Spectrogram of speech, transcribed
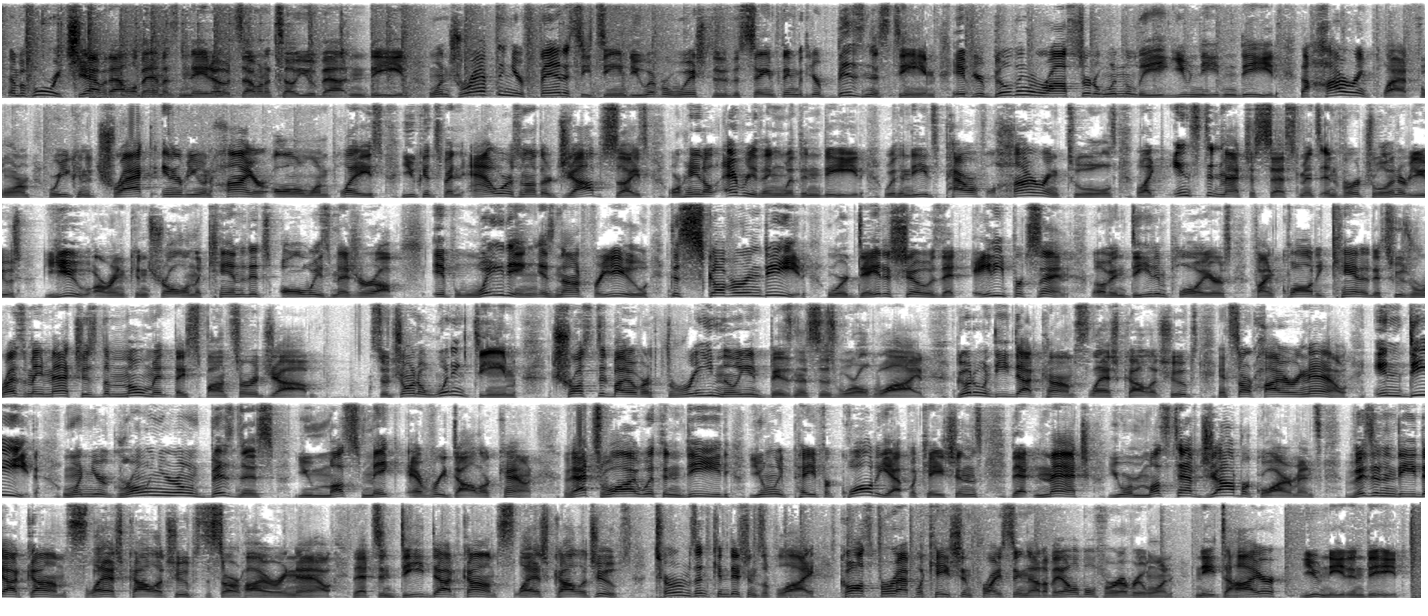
And before we chat with Alabama's Nate Oats, I want to tell you about Indeed. When drafting your fantasy team, do you ever wish to do the same thing with your business team? If you're building a roster to win the league, you need Indeed, the hiring platform where you can attract, interview, and hire all in one place. You can spend hours on other job sites or handle everything with Indeed. With Indeed's powerful hiring tools like instant match assessments and virtual interviews, you are in control and the candidates always measure up. If waiting is not for you, discover Indeed, where data shows that 80% of Indeed employers find quality candidates whose resume matches the moment they sponsor a job. So join a winning team trusted by over 3 million businesses worldwide. Go to Indeed.com slash college hoops and start hiring now. Indeed, when you're growing your own business, you must make every dollar count. That's why with Indeed, you only pay for quality applications that match your must-have job requirements. Visit Indeed.com slash college hoops to start hiring now. That's Indeed.com slash college hoops. Terms and conditions apply. Cost per application pricing not available for for everyone. Need to hire? You need Indeed.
